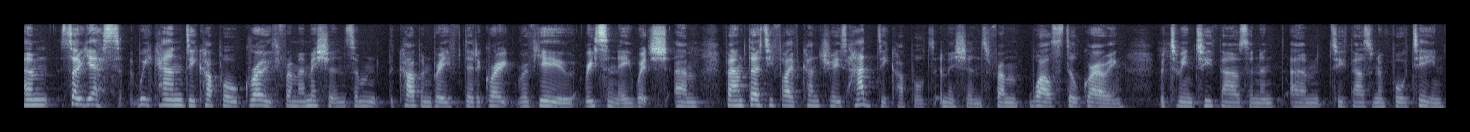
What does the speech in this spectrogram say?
Um, so yes, we can decouple growth from emissions, and the Carbon Brief did a great review recently, which um, found 35 countries had decoupled emissions from while still growing between 2000 and um, 2014,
